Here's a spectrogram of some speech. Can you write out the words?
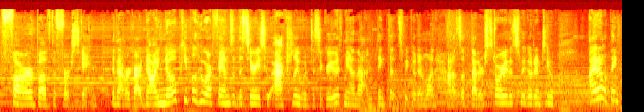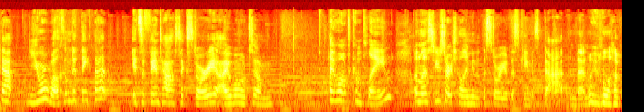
far above the first game in that regard. Now, I know people who are fans of the series who actually would disagree with me on that and think that Suikoden 1 has a better story than Suikoden 2. I don't think that. You're welcome to think that. It's a fantastic story. I won't um, I won't complain unless you start telling me that the story of this game is bad, and then we will have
